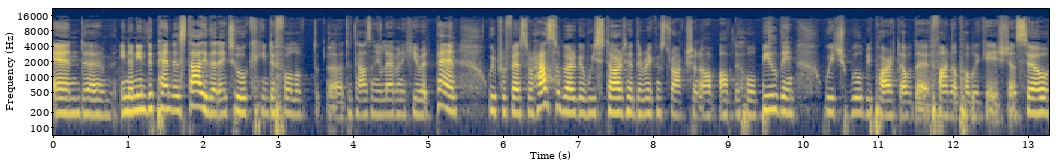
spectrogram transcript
And um, in an independent study that I took in the fall of uh, 2011 here at Penn with Professor Haselberger, we started the reconstruction of, of the whole building, which will be part of the final publication. So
